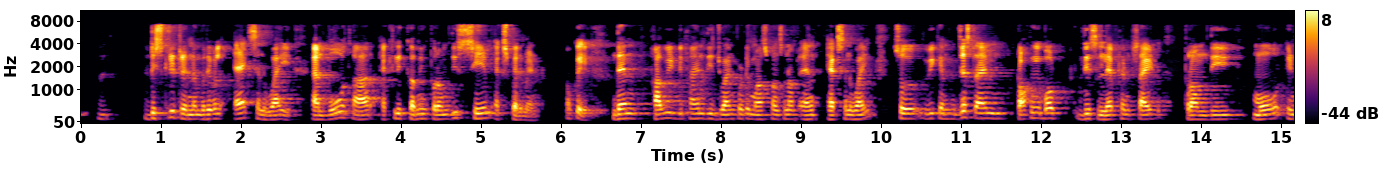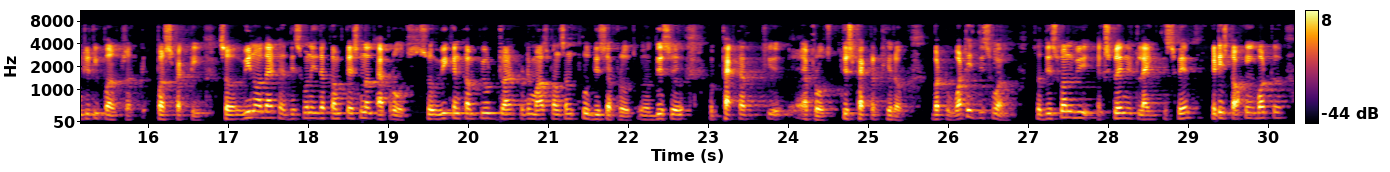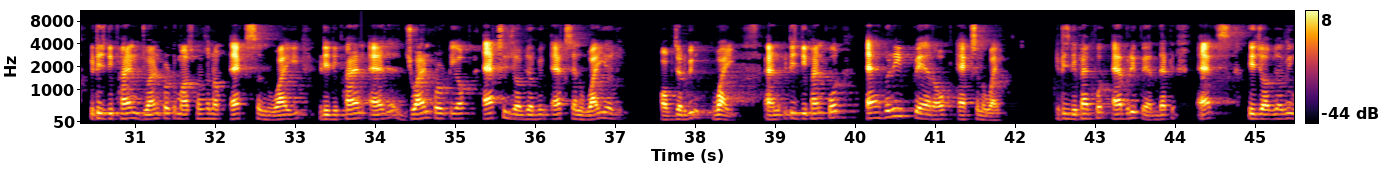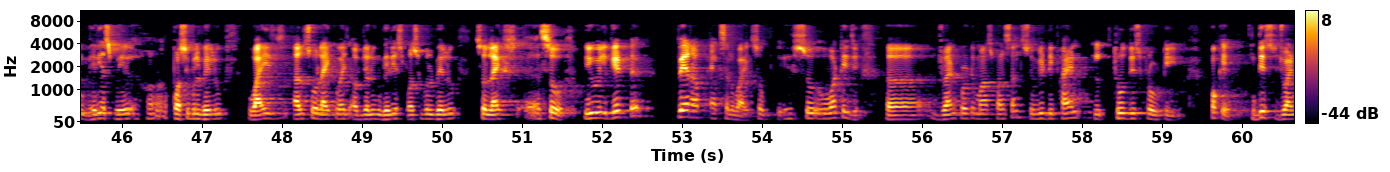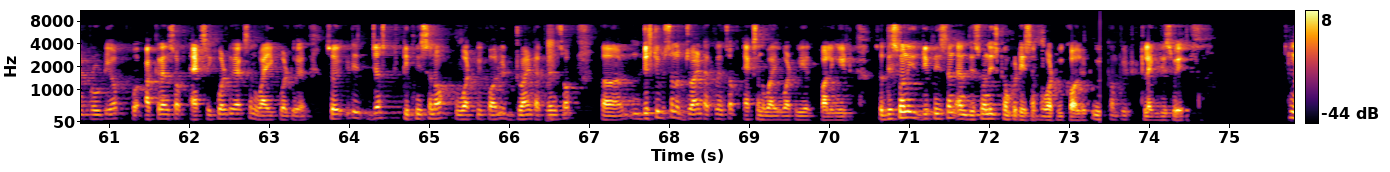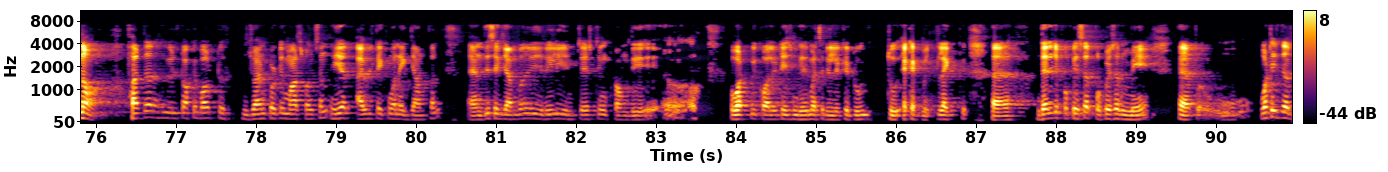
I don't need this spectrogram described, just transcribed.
discrete random variable x and y and both are actually coming from the same experiment okay then how we define the joint probability mass function of x and y? So we can just i'm talking about this left hand side from the more intuitive perspective. So we know that this one is the computational approach. So we can compute joint probability mass function through this approach uh, this uh, factor approach this factor theorem. But what is this one so this one we explain it like this way. It is talking about uh, it is defined joint probability mass function of x and y. It is defined as a joint probability of x is observing x and y is observing y. And it is defined for every pair of x and y. It is defined for every pair that x is observing various uh, possible value. Y is also likewise observing various possible value. So like uh, so you will get pair of x and y. So so what is uh, joint probability mass function? So we define through this probability okay this joint probability of occurrence of x equal to x and y equal to x. So it is just definition of what we call it joint occurrence of uh, distribution of joint occurrence of x and y what we are calling it. So this one is definition and this one is computation what we call it. We compute it like this way now further we will talk about joint probability mass function here i will take one example. And this example is really interesting from the uh, what we call it is very much related to to academic. Like uh, there is a professor professor may. Uh, what is the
